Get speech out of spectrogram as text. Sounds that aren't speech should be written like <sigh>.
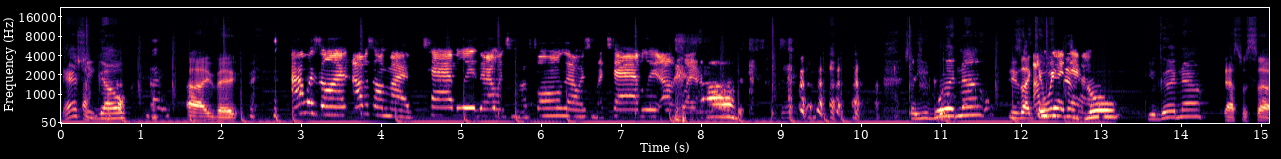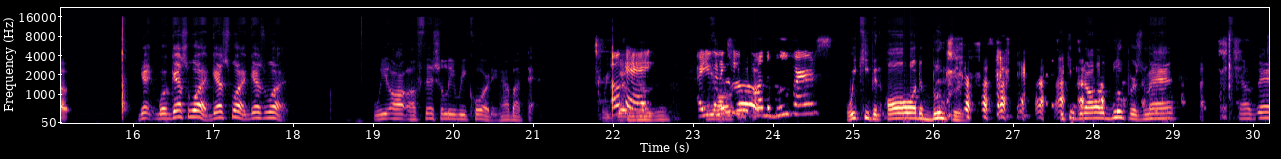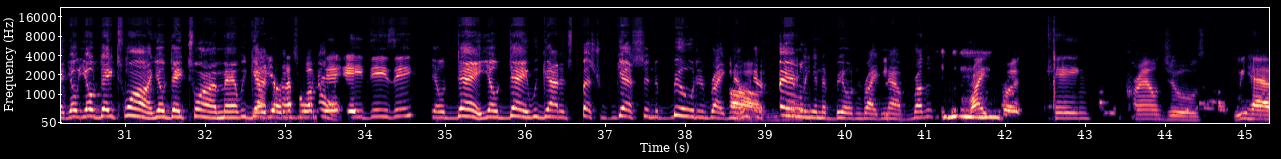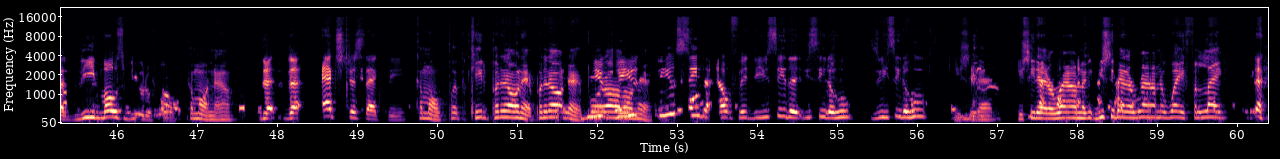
There she go. <laughs> Hi, babe. I was on I was on my tablet, then I went to my phone, then I went to my tablet. I was like, <laughs> oh So you good now? She's like, can I'm we good just now. Zoom? You good now? That's what's up. Get, well, guess what? Guess what? Guess what? We are officially recording. How about that? We? Okay. Are you gonna Yeah. keep all the bloopers? We keeping all the bloopers. <laughs> we keeping all the bloopers, man. You know what I'm saying? Yo, yo, Day Twan, yo, Day Twan, man. We got yo, that's what going on. man ADZ. Yo, Day, yo, Day, we got a special guest in the building right now. we got Oh, a family in the building right now, brother. Right foot, King Crown Jewels. We have the most beautiful, Come on now. the the extra sexy. Come on, put keep, put it on there. Put it on there. Do Pour you, it all do, on there. do you see the outfit? Do you see the you see the hoop? Do you see the hoops? You see that? You see that around the you see that around the way for like, <laughs> you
